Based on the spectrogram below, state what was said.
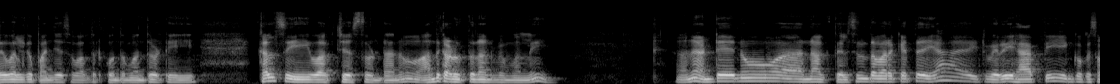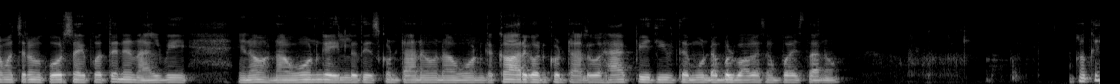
లెవెల్గా పనిచేసే వాళ్ళతో కొంతమందితోటి కలిసి వర్క్ చేస్తుంటాను అందుకు అడుగుతున్నాను మిమ్మల్ని. అని నువ్వు ఆ, నాకు తెలిసినంత వరకు అయితే యా ఇట్ వెరీ హ్యాపీ. ఇంకొక సంవత్సరం కోర్స్ అయిపోతే నేను ఐల్ బి యూనో నా ఓన్గా ఇల్లు తీసుకుంటాను నా ఓన్గా కారు కొనుక్కుంటాను హ్యాపీ జీవితము డబ్బులు బాగా సంపాదిస్తాను. ఓకే?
